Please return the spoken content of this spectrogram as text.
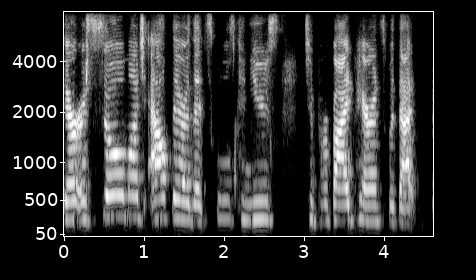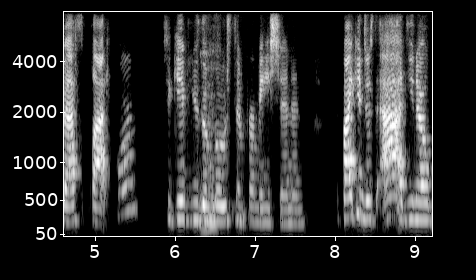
there is so much out there that schools can use to provide parents with that best platform to give you the mm-hmm. most information. And if I can just add, you know,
